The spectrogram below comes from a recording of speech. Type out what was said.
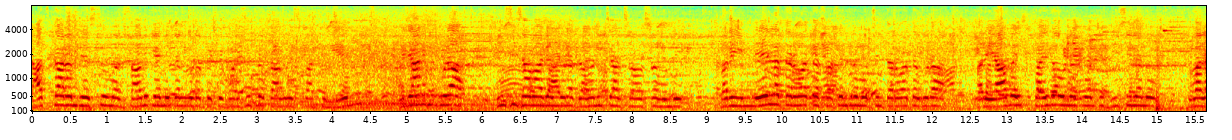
రాజకారం చేస్తూ మరి స్థానిక ఎన్నికలు కూడా పెట్టే పరిస్థితిలో కాంగ్రెస్ పార్టీ లేదు. నిజానికి కూడా బీసీ సమాజం కూడా గమనించాల్సిన అవసరం ఉంది. మరి ఇన్నేళ్ళ తర్వాత స్వతంత్రం వచ్చిన తర్వాత కూడా మరి యాభై పైగా ఉన్నటువంటి బీసీలను ఇవాళ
